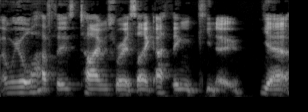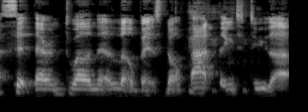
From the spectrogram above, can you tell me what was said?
And we all have those times where it's like, I think, you know, yeah, sit there and dwell in it a little bit. It's not a bad thing to do that.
